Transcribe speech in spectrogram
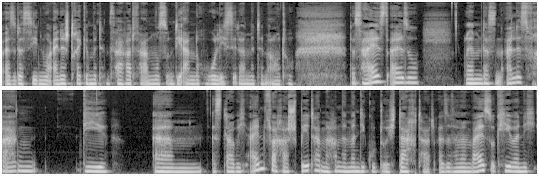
also dass sie nur eine Strecke mit dem Fahrrad fahren muss und die andere hole ich sie dann mit dem Auto. Das heißt also, ähm, das sind alles Fragen, die ähm, es, glaube ich, einfacher später machen, wenn man die gut durchdacht hat. Also wenn man weiß, okay, wenn ich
